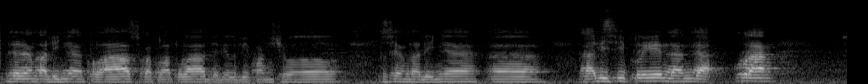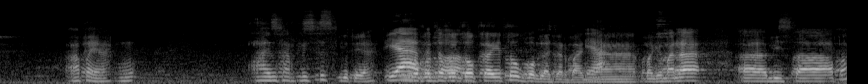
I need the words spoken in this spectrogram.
Dari yang tadinya telat, suka telat-telat jadi lebih punctual. Terus yang tadinya eh, nggak disiplin dan nggak kurang apa ya client services gitu ya. Ya, untuk, betul. untuk, untuk ke itu gue belajar banyak. Bagaimana eh, bisa apa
